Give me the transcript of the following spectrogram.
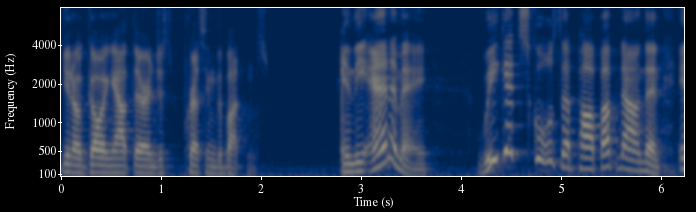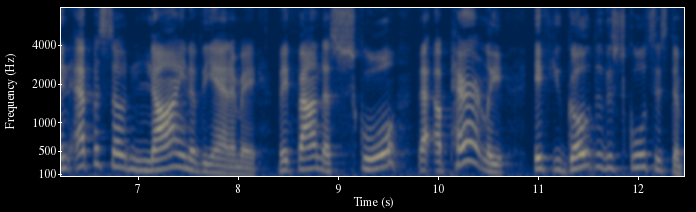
you know, going out there and just pressing the buttons. In the anime, we get schools that pop up now and then. In episode 9 of the anime, they found a school that apparently if you go through the school system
